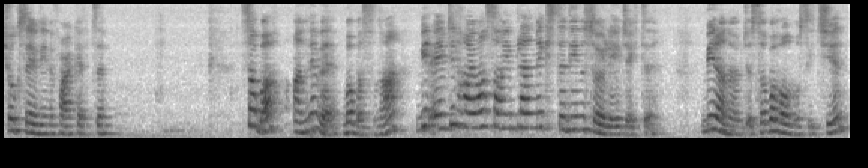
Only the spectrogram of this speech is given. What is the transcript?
çok sevdiğini fark etti. Sabah anne ve babasına bir evcil hayvan sahiplenmek istediğini söyleyecekti. Bir an önce sabah olması için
